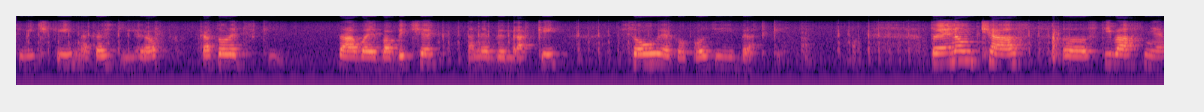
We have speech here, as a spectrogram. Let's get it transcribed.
svíčky na každý hrob, katolický, závoje babiček a neby mraky jsou jako kozí bratky. To je jenom část uh, z té básně.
